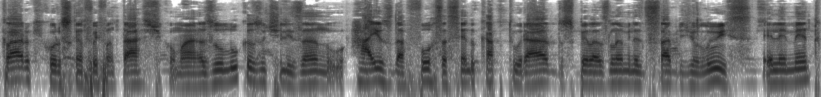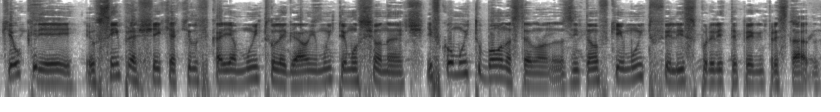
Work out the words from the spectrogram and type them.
claro que Coruscant foi fantástico, mas o Lucas utilizando raios da força sendo capturados pelas lâminas de sabre de luz, elemento que eu criei. Eu sempre achei que aquilo ficaria muito legal e muito emocionante. E ficou muito bom nas telonas, então eu fiquei muito feliz por ele ter pego emprestado.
